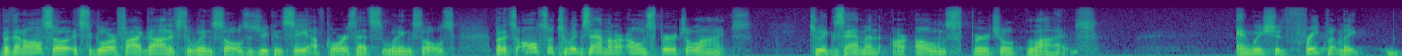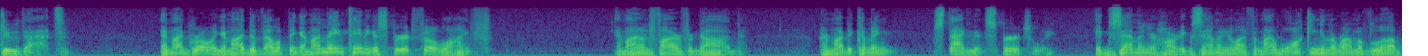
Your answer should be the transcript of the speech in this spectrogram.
But then also, it's to glorify God, it's to win souls, as you can see. Of course, that's winning souls. But it's also to examine our own spiritual lives to examine our own spiritual lives. And we should frequently do that. Am I growing? Am I developing? Am I maintaining a spirit filled life? Am I on fire for God? Or am I becoming stagnant spiritually? Examine your heart, examine your life. Am I walking in the realm of love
